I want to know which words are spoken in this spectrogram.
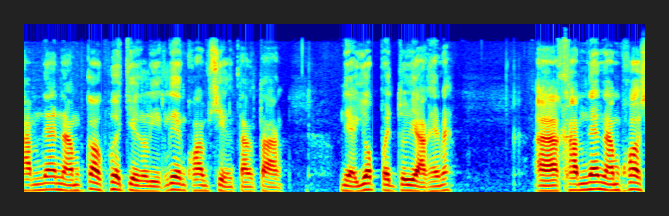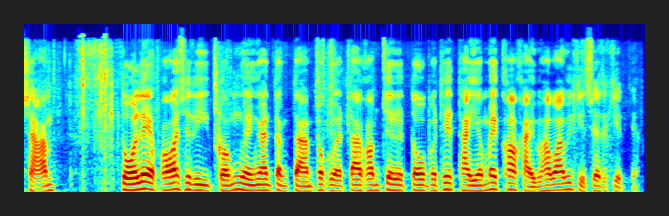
คำแนะนำก็เพื่อจะหลีกเลี่ยงความเสี่ยงต่าง ๆ เนี่ยยกเป็นตัวอย่างเห็นไหมอ่า คำแนะนำข้อ 3 ตัวเลขภาวะเศรษฐกิจของหน่วยงานต่างๆ ปรากฏอัตราความเจริญโตประเทศไทยยังไม่เข้าข่ายภาวะวิกฤตเศรษฐกิจเนี่ย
